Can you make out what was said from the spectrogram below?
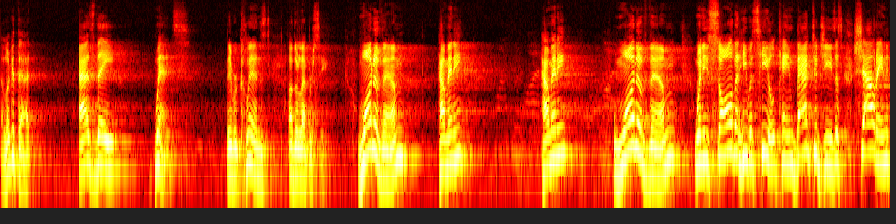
Now look at that. As they went, they were cleansed of their leprosy. One of them, how many? How many? One of them, when he saw that he was healed, came back to Jesus shouting,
